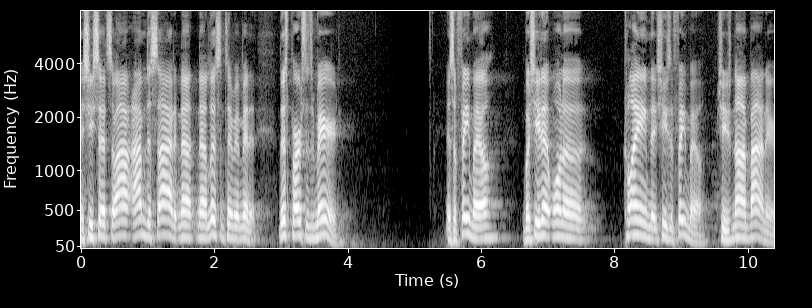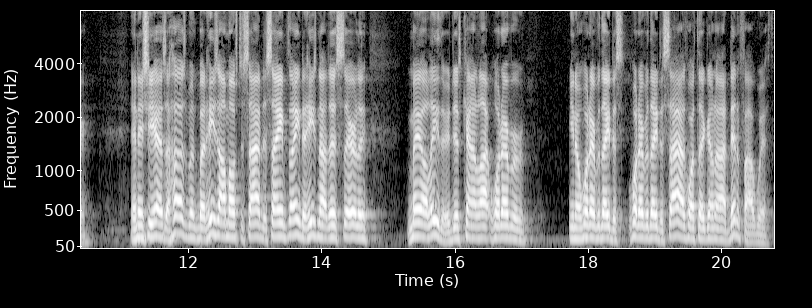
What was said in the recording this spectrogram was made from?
And she said, So I, am decided. Now, now, listen to me a minute. This person's married. It's a female, but she didn't want to claim that she's a female. She's non binary. And then she has a husband, but he's almost decided the same thing that he's not necessarily male either. It's just kind of like whatever, you know, whatever they, just whatever they decide what they're going to identify with.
